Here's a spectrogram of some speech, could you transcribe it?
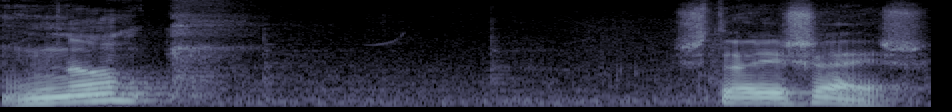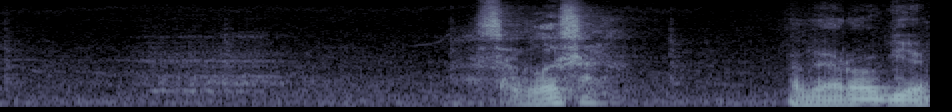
Ну, что решаешь? Согласен. По дороге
